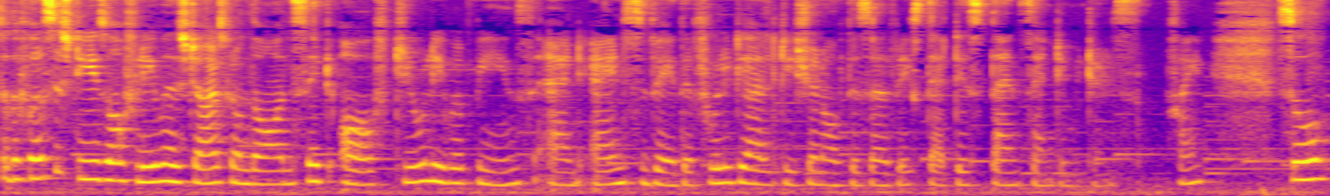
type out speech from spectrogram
so the first stage of labor starts from the onset of true labor pains and ends with the full dilatation of the cervix that is 10 centimeters. Fine. So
